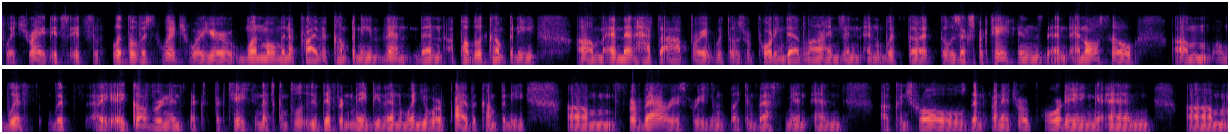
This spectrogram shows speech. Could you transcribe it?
switch, right? It's it's a flip of a switch where you're one moment a private company, then then a public company, um, and then have to operate with those reporting deadlines and and with those expectations, and and also um, with with a, a, governance expectation that's completely different, maybe than when you were a private company, um, for various reasons like investment and uh, controls and financial reporting and um,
